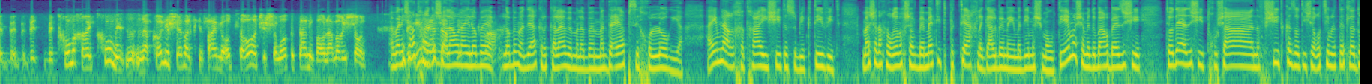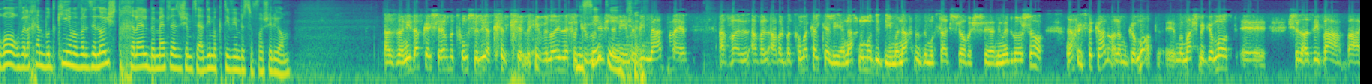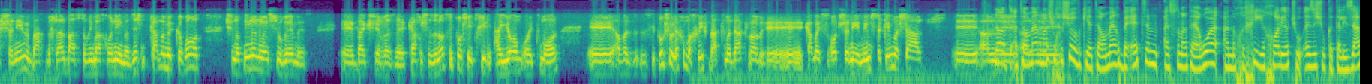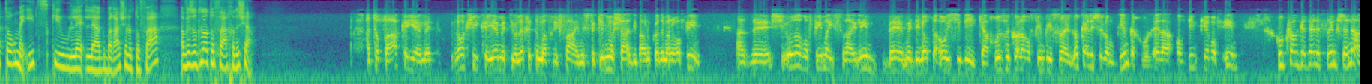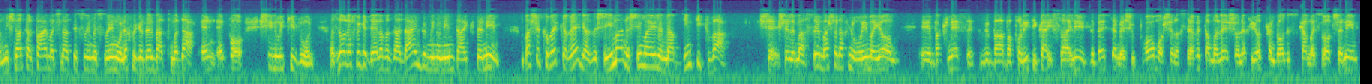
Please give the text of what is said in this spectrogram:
בתחום אחרי תחום, זה הכל יושב על כתפיים מאוד צרות ששומעות אותנו בעולם הראשון. אבל אני אשאל אותך רגע שאלה אולי לא, ב, לא במדעי הכלכלה, אלא במדעי הפסיכולוגיה. האם להערכתך האישית הסובייקטיבית, מה שאנחנו רואים עכשיו באמת התפתח לגל במימדים משמעותיים, או שמדובר באיזושהי, אתה יודע, איזושהי תחושה נפשית כזאת שרוצים לתת לה דרור ולכן בודקים, אבל זה לא ישתכלל באמת לאיזשהם צעדים אקטיביים בסופו של יום? אז אני דווקא אשאר בתחום שלי הכלכלי ולא אלך לכיוונים שאני מבין מעט בהם. אבל, אבל, אבל בתחום הכלכלי אנחנו מודדים, אנחנו זה מוסד שורש שאני עומד בראשו, אנחנו הסתכלנו על המגמות, אה, ממש מגמות אה, של עזיבה בשנים ובכלל בעשורים האחרונים. אז יש כמה מקורות שנותנים לנו איזשהו רמז אה, בהקשר הזה, ככה שזה לא סיפור שהתחיל היום או אתמול, אבל זה סיפור שהולך ומחריף בהתמדה כבר כמה עשרות שנים. אם מסתכלים למשל אה, על... לא, אתה, אתה אומר אה, משהו חשוב, כי אתה אומר בעצם, זאת אומרת, האירוע הנוכחי יכול להיות שהוא איזשהו קטליזטור, מאיץ כאילו להגברה של התופעה, אבל זאת לא תופעה חדשה. התופעה קיימת, לא רק שהיא קיימת, היא הולכת ומחריפה. אם מסתכלים למשל, דיברנו קודם על רופאים, אז uh, שיעור הרופאים הישראלים במדינות ה-OECD, כאחוז מכל הרופאים בישראל, לא כאלה שלומדים בחו"ל, אלא עובדים כרופאים, הוא כבר גדל 20 שנה, משנת 2000 עד שנת 2020 הוא הולך וגדל בהתמדה, אין, אין פה שינוי כיוון. אז זה הולך וגדל, אבל זה עדיין במינונים די קטנים. מה שקורה כרגע זה שאם האנשים האלה מאבדים תקווה, ש, שלמעשה מה שאנחנו רואים היום אה, בכנסת ובפוליטיקה הישראלית זה בעצם איזשהו פרומו של הסרט המלא שהולך להיות כאן בעוד כמה עשרות שנים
